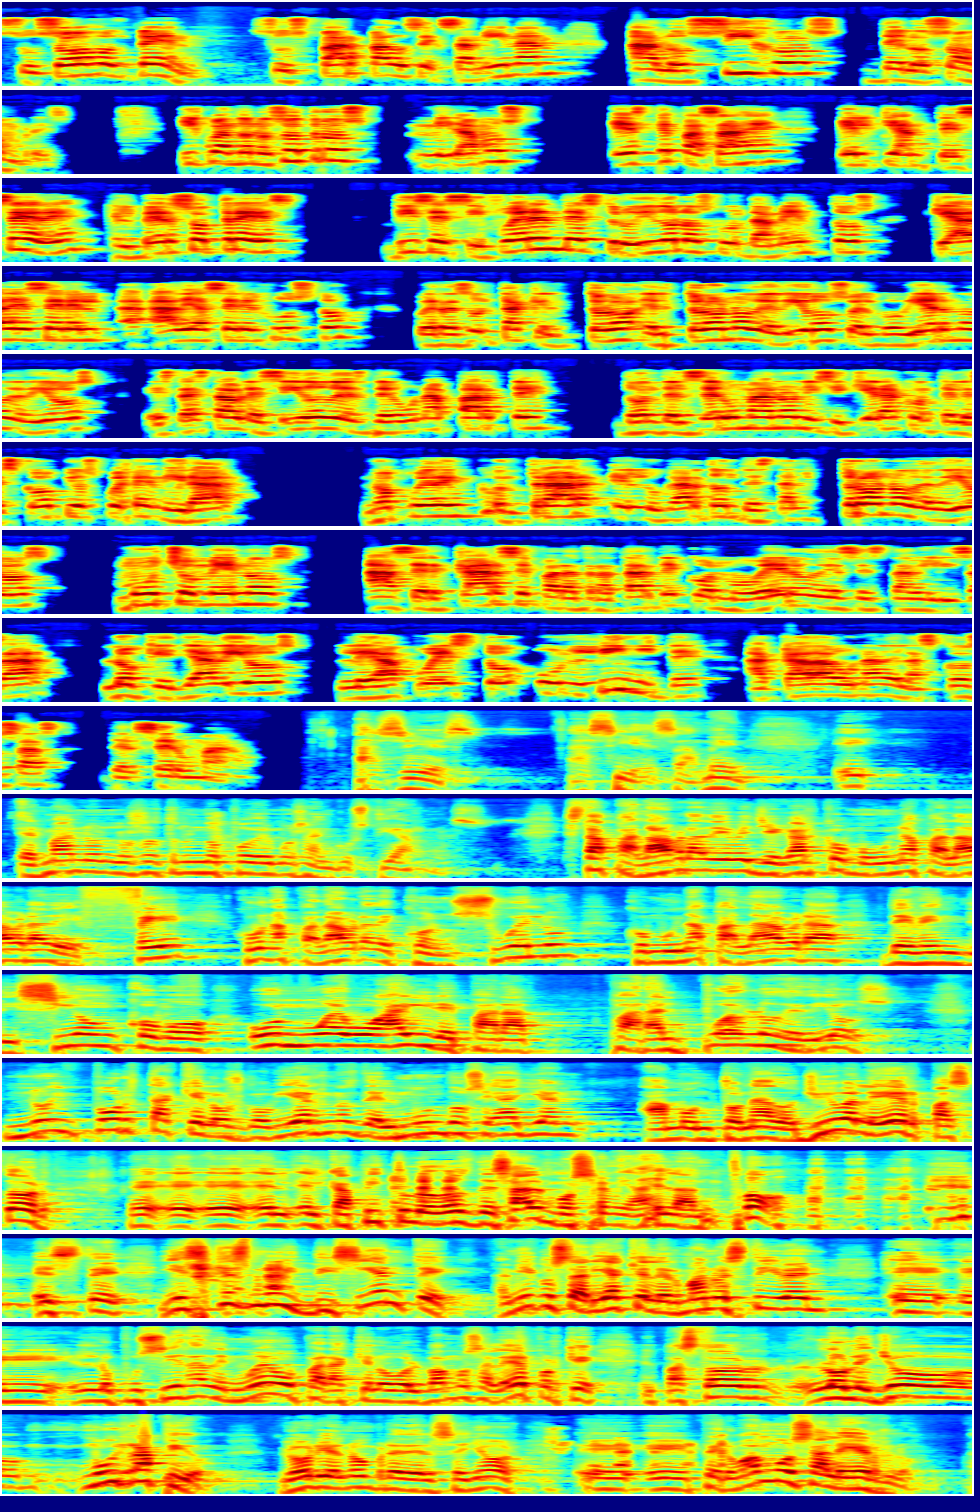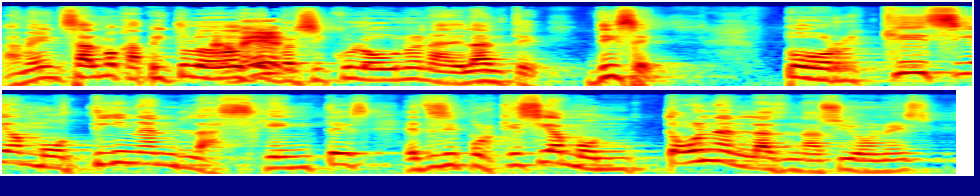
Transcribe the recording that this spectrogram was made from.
sus ojos ven, sus párpados examinan a los hijos de los hombres. Y cuando nosotros miramos este pasaje, el que antecede, el verso 3, dice, si fueren destruidos los fundamentos que ha de, ser el, ha de hacer el justo, pues resulta que el, el trono de Dios o el gobierno de Dios está establecido desde una parte donde el ser humano ni siquiera con telescopios puede mirar, no puede encontrar el lugar donde está el trono de Dios, mucho menos acercarse para tratar de conmover o desestabilizar lo que ya Dios le ha puesto un límite a cada una de las cosas del ser humano. Así es, así es, amén. Hermanos, nosotros no podemos angustiarnos. Esta palabra debe llegar como una palabra de fe, como una palabra de consuelo, como una palabra de bendición, como un nuevo aire para, para el pueblo de Dios. No importa que los gobiernos del mundo se hayan amontonado. Yo iba a leer, pastor, eh, eh, eh, el, capítulo 2 de Salmos, se me adelantó. este, y es que es muy diciente. A mí me gustaría que el hermano Steven lo pusiera de nuevo para que lo volvamos a leer, porque el pastor lo leyó muy rápido. Gloria al nombre del Señor. pero vamos a leerlo. Amén. Salmo capítulo 2, del versículo 1 en adelante. Dice, ¿por qué se amotinan las gentes? Es decir, ¿por qué se amontonan las naciones?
